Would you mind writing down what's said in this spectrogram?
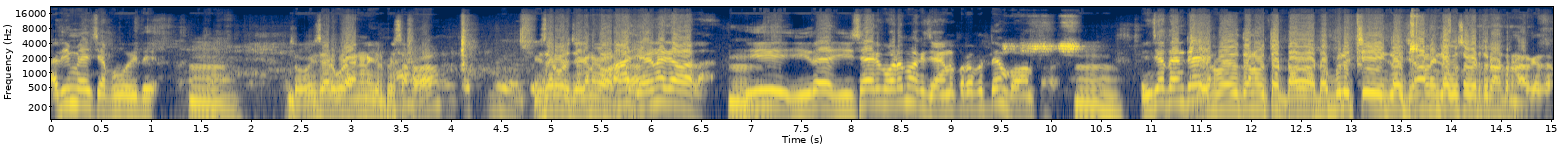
అది మేము చెప్పబోయేది. సో ఈసారి కూడా ఆయన గెలిపిస్తాంటావా ఈసారి కూడా జగన్ కావాలా జగనే కావాలా. ఈ ఈసారి కూడా మాకు జగన్ ప్రభుత్వం బాగుంటుంది. ఉమ్. ఏం చేతంటే జగన్ ప్రభుత్వం డబ్బులు ఇచ్చి ఇంట్లో జనాలు ఇంట్లో కూర్చోబెడుతున్నారు అంటున్నారు కదా.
